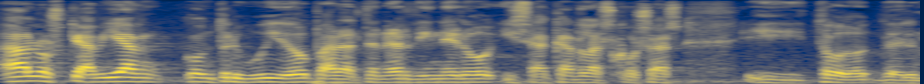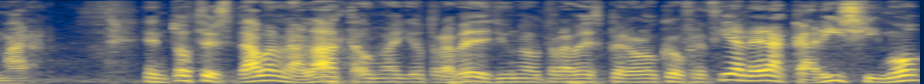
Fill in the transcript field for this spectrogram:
a los que habían contribuido para tener dinero y sacar las cosas y todo del mar. Entonces daban la lata una y otra vez y una otra vez, pero lo que ofrecían era carísimo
